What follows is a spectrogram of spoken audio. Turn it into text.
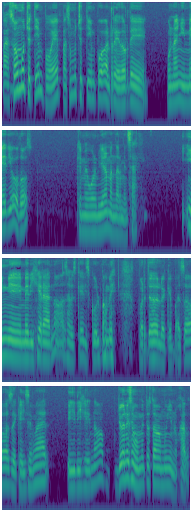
pasó mucho tiempo, ¿eh? Pasó mucho tiempo, alrededor de un año y medio o dos, que me volviera a mandar mensaje. Y me, me dijera, no, ¿sabes qué? Discúlpame por todo lo que pasó, sé que hice mal. Y dije, no, yo en ese momento estaba muy enojado.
